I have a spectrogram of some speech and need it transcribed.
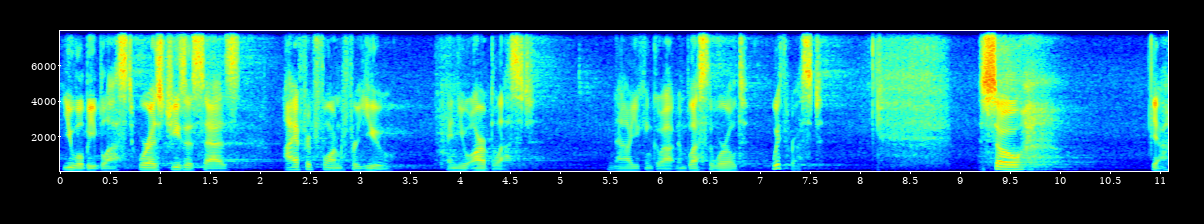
you will be blessed. Whereas Jesus says, I have performed for you, and you are blessed. Now you can go out and bless the world with rest. So, yeah.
